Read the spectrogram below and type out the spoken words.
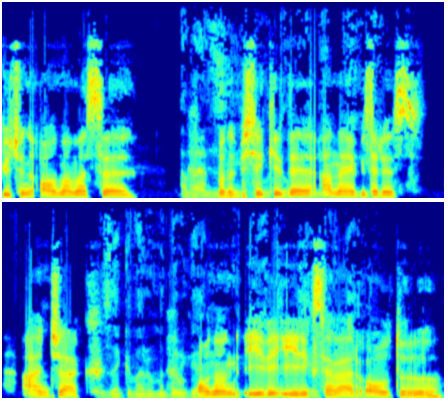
gücün olmaması bunu bir şekilde anlayabiliriz. Ancak onun iyi ve iyiliksever olduğu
